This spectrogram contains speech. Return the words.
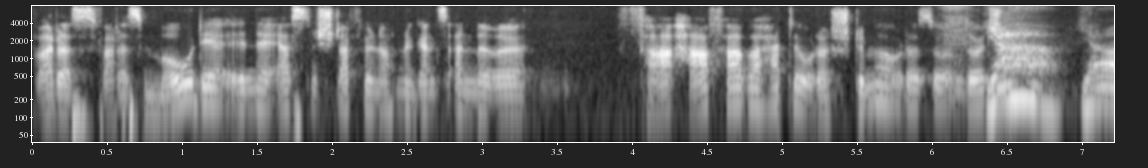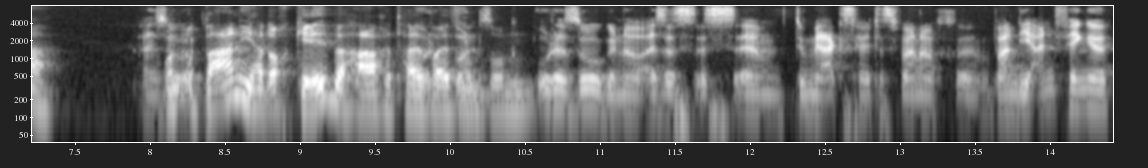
war das, war das Mo, der in der ersten Staffel noch eine ganz andere Haarfarbe hatte oder Stimme oder so im Deutschen. Ja, ja. Also, und Barney hat auch gelbe Haare teilweise und, und, so ein Oder so, genau. Also es ist, ähm, du merkst halt, das war noch, äh, waren die Anfänge.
